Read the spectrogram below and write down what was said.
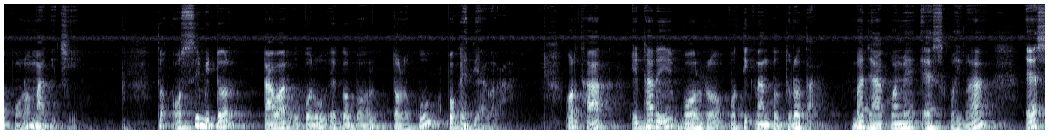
ଆଉ କ'ଣ ମାଗିଛି ତ ଅଶୀ ମିଟର ଟାୱାର ଉପରୁ ଏକ ବଲ୍ ତଳକୁ ପକାଇ ଦିଆଗଲା ଅର୍ଥାତ୍ ଏଠାରେ ବଲ୍ର ଅତିକ୍ରାନ୍ତ ଦୂରତା ବା ଯାହାକୁ ଆମେ ଏସ୍ କହିବା ଏସ୍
